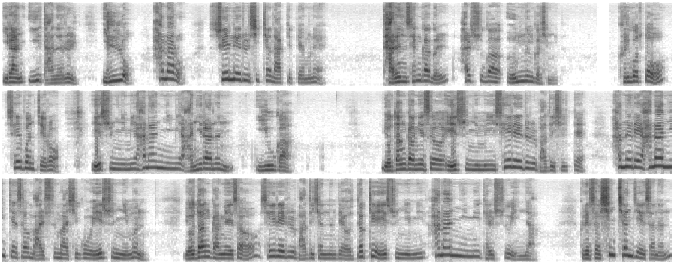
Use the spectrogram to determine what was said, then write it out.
이란 이 단어를 일로 하나로 쇠뇌를 시켜놨기 때문에 다른 생각을 할 수가 없는 것입니다. 그리고 또 세 번째로 예수님이 하나님이 아니라는 이유가 요단강에서 예수님이 세례를 받으실 때 하늘의 하나님께서 말씀하시고 예수님은 요단강에서 세례를 받으셨는데 어떻게 예수님이 하나님이 될 수 있냐? 그래서 신천지에서는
